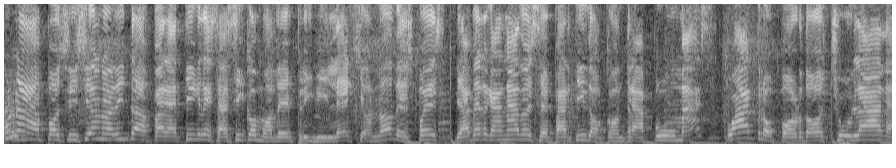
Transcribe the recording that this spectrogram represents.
una posición ahorita para Tigres así como de privilegio, ¿no? Después de haber ganado ese partido contra Pumas. 4 por 2, chulada.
